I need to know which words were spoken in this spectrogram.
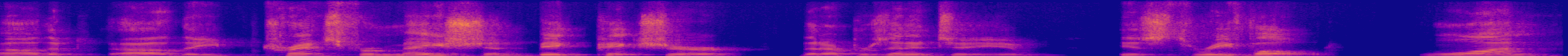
uh, the uh, the transformation big picture that I presented to you is threefold. One,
